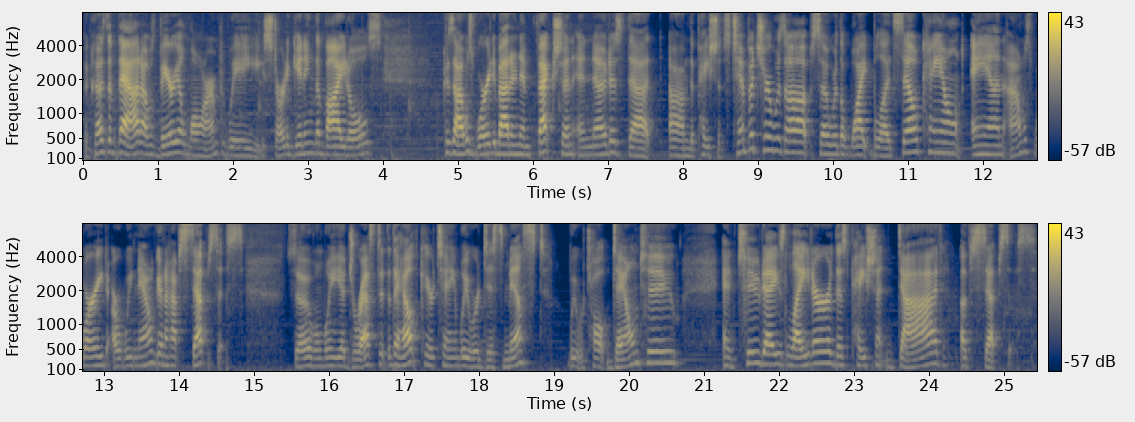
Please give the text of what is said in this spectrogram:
because of that, I was very alarmed. We started getting the vitals because I was worried about an infection and noticed that um, the patient's temperature was up, so were the white blood cell count, and I was worried are we now going to have sepsis? So when we addressed it to the healthcare team, we were dismissed, we were talked down to, and two days later, this patient died of sepsis.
